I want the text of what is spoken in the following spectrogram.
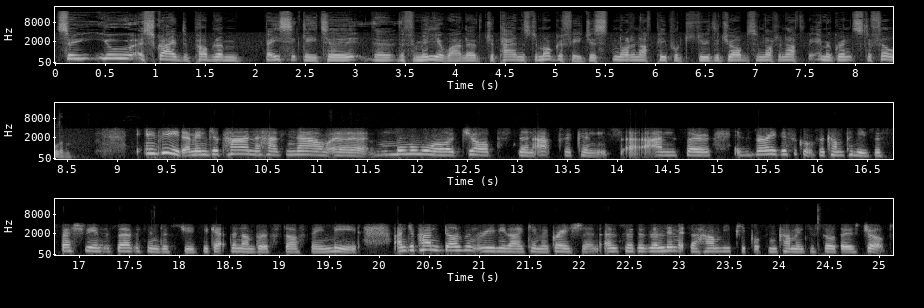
So you ascribe the problem basically to the, the familiar one of Japan's demography, just not enough people to do the jobs and not enough immigrants to fill them. Indeed. I mean, Japan has now uh, more jobs than applicants. Uh, and so it's very difficult for companies, especially in the service industry, to get the number of staff they need. And Japan doesn't really like immigration. And so there's a limit to how many people can come in to fill those jobs.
